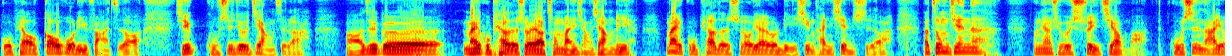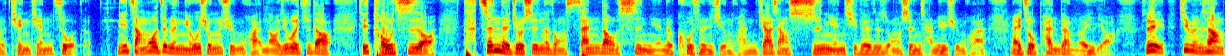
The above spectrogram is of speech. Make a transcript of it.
股票高获利法则》哦。其实股市就是这样子啦，啊，这个买股票的时候要充满想象力，卖股票的时候要有理性和现实啊。那中间呢，中间要学会睡觉嘛。股市哪有天天做的？你掌握这个牛熊循环哦，就会知道，其实投资哦，它真的就是那种三到四年的库存循环，加上十年期的这种生产率循环来做判断而已哦。所以基本上，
